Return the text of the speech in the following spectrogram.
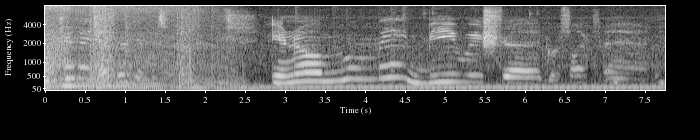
Why can't I ever get this? You know, maybe we should go select and.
